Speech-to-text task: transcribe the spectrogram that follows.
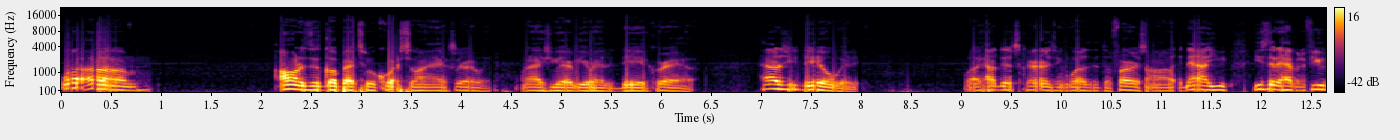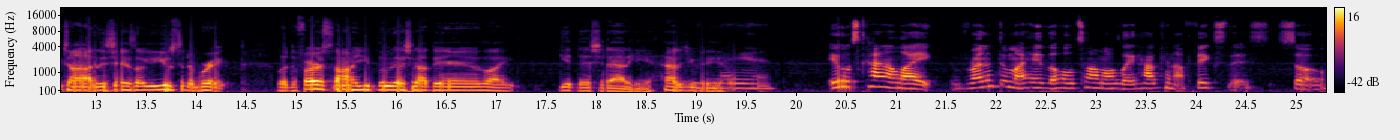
Well, um, I want to just go back to a question I asked earlier. When I asked you, have you ever had a dead crowd? How did you deal with it? Like, how discouraging was it the first time? Like, now you you said it happened a few times and shit, so you're used to the brick. But the first time you threw that shit out there and it was like, get that shit out of here. How did you feel? Man, it was kind of like running through my head the whole time. I was like, how can I fix this? So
